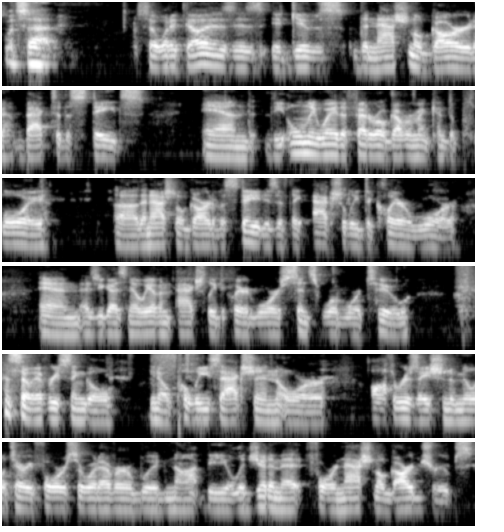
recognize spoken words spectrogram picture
What's that? So what it does is it gives the National Guard back to the states, and the only way the federal government can deploy uh, the National Guard of a state is if they actually declare war. And as you guys know, we haven't actually declared war since World War II. so every single, you know, police action or authorization of military force or whatever would not be legitimate for National Guard troops.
